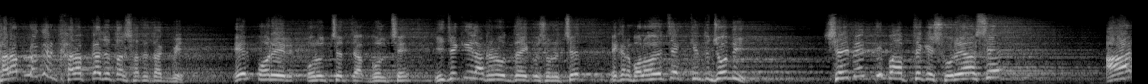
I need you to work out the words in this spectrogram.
খারাপ লোকের খারাপ কাজও তার সাথে থাকবে। এর পরের অনুচ্ছেদটা বলছে ইজেকিল আঠারো অধ্যায় একুশ অনুচ্ছেদ, এখানে বলা হয়েছে, কিন্তু যদি সেই ব্যক্তি পাপ থেকে সরে আসে আর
